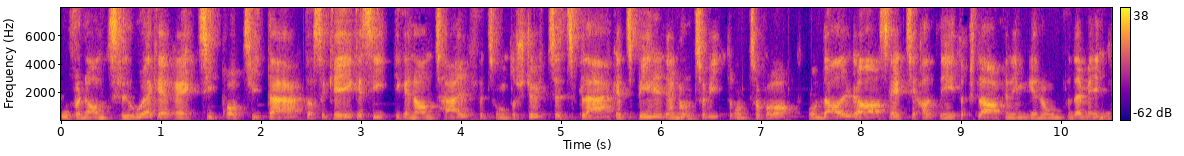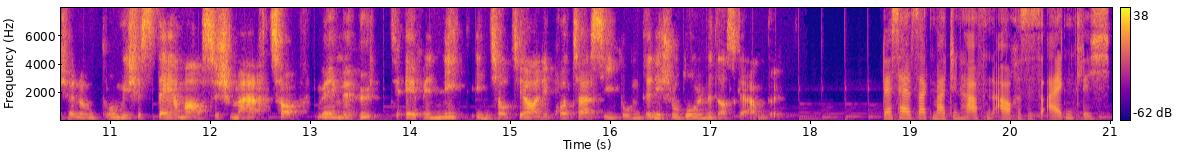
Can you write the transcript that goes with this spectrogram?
aufeinander zu schauen, Reziprozität, also gegenseitig einander zu helfen, zu unterstützen, zu pflegen, zu bilden und so weiter und so fort. Und all das hat sich halt niedergeschlagen im Genom der Menschen und darum ist es dermaßen schmerzhaft, wenn man heute eben nicht in soziale Prozesse eingebunden ist, obwohl man das gerne will. Deshalb sagt Martin Hafen auch, es ist eigentlich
